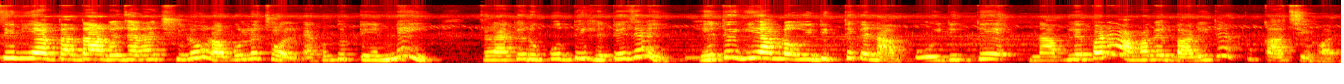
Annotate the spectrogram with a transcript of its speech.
সিনিয়র দাদা আরও যারা ছিল, ওরা বলল, চল, এখন তো ট্রেন নেই ট্র্যাকের উপর দিয়ে হেঁটে যাই। হেঁটে গিয়ে আমরা ওই দিক থেকে নামবো। ওই দিক দিয়ে নামলে পরে আমাদের বাড়িটা একটু কাছে হয়।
